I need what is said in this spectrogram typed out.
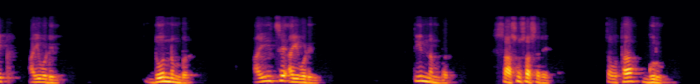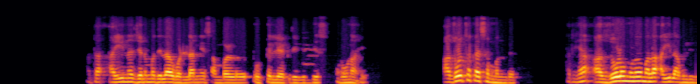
एक आई वडील दोन नंबर. आईचे आई वडील तीन नंबर. सासू सासरे. चौथा गुरु. आता आईनं जन्म दिला वडिलांनी सांभाळलं टोटली अगदी विद्येस ऋण आहे. आजोळचा काय संबंध? तर ह्या आजोळमुळं मला आई लाभली.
